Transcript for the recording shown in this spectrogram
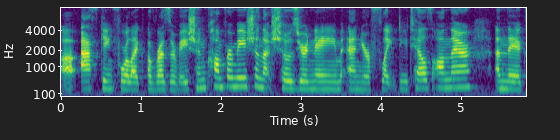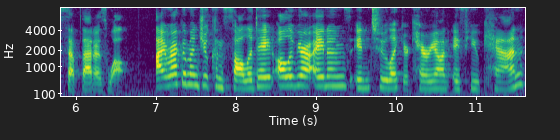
uh, asking for like a reservation confirmation that shows your name and your flight details on there and they accept that as well. I recommend you consolidate all of your items into like your carry-on if you can.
